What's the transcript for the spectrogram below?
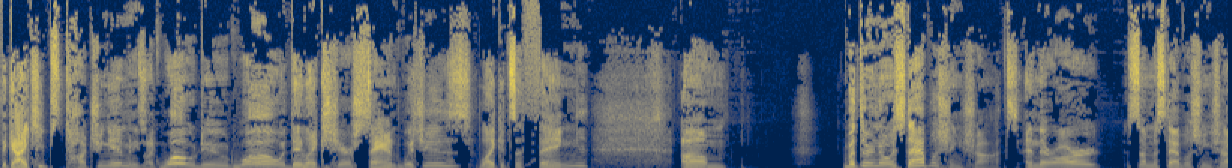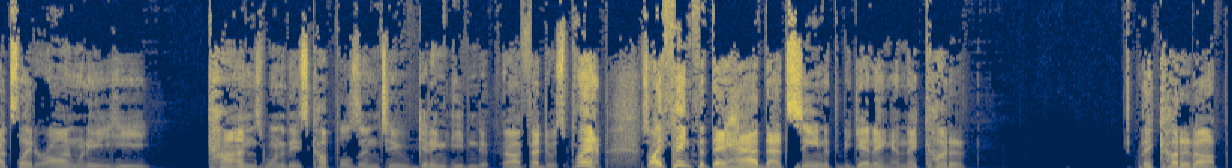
the guy keeps touching him and he's like, Whoa, dude, whoa and they like share sandwiches like it's a thing. Um but there are no establishing shots. And there are some establishing shots later on when he, he cons one of these couples into getting eaten to, uh, fed to his plant. So I think that they had that scene at the beginning and they cut it they cut it up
